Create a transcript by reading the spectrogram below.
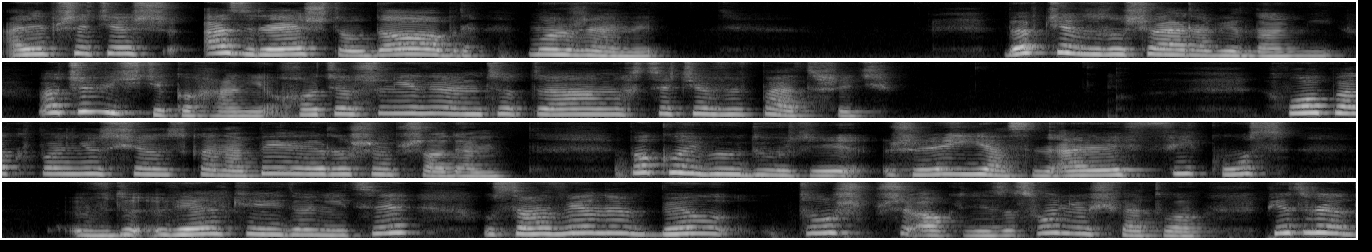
Ale przecież, a zresztą, dobra, możemy. Babcia wzruszyła ramionami. Oczywiście, kochanie, chociaż nie wiem, co tam chcecie wypatrzyć. Chłopak poniósł się z kanapy i ruszył przodem. Pokój był duży ży i jasny, ale fikus w d- wielkiej donicy ustawiony był tuż przy oknie, zasłonił światło. Piotrek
